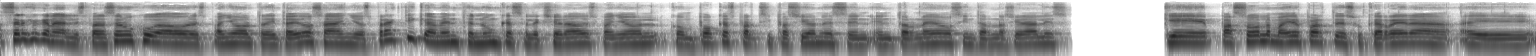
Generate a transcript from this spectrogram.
Sergio Canales, para ser un jugador español, 32 años, prácticamente nunca seleccionado español, con pocas participaciones en, en torneos internacionales, que pasó la mayor parte de su carrera, eh,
